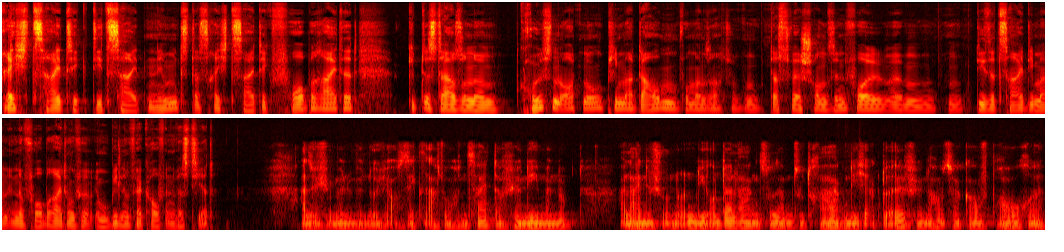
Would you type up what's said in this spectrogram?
rechtzeitig die Zeit nimmt, das rechtzeitig vorbereitet. Gibt es da so eine Größenordnung, Pi mal Daumen, wo man sagt, das wäre schon sinnvoll, ähm, diese Zeit, die man in eine Vorbereitung für Immobilienverkauf investiert? Also ich würde mir durchaus sechs, acht Wochen Zeit dafür nehmen. Ne? Alleine schon, um die Unterlagen zusammenzutragen, die ich aktuell für einen Hausverkauf brauche.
